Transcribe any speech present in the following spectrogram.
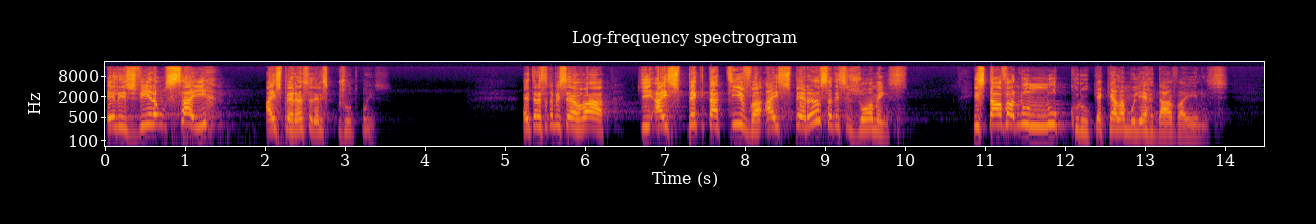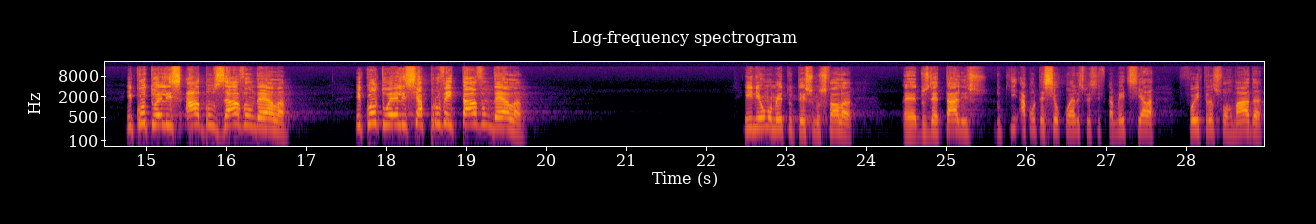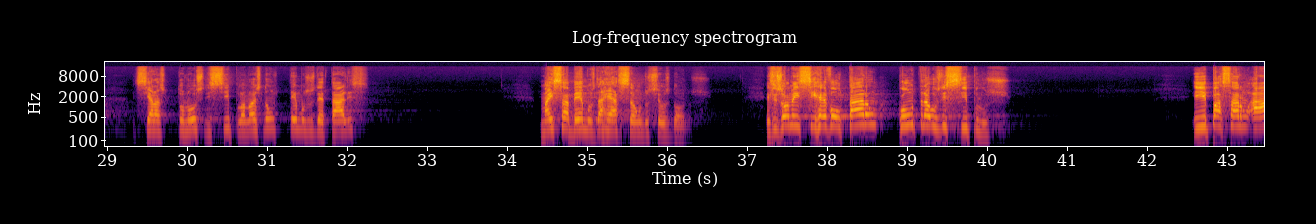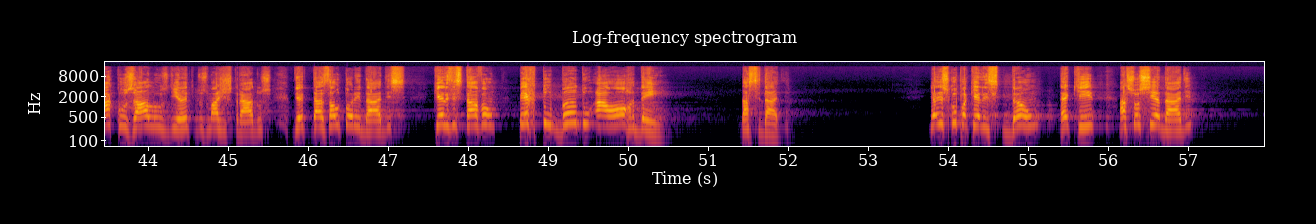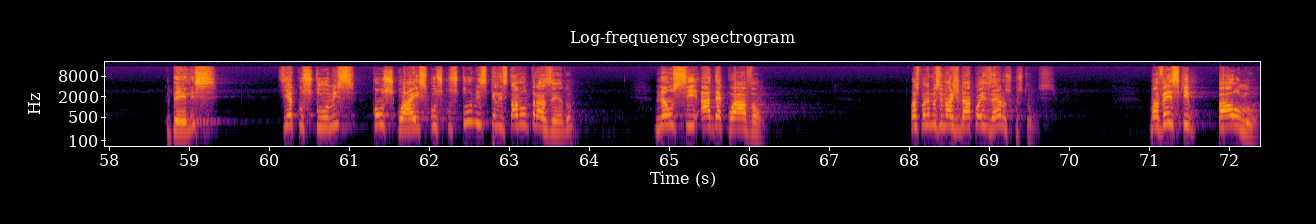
eles viram sair a esperança deles junto com isso. É interessante observar que a expectativa, a esperança desses homens estava no lucro que aquela mulher dava a eles. Enquanto eles abusavam dela, enquanto eles se aproveitavam dela, em nenhum momento o texto nos fala é, dos detalhes do que aconteceu com ela especificamente, se ela foi transformada, se ela tornou-se discípula, nós não temos os detalhes, mas sabemos da reação dos seus donos. Esses homens se revoltaram contra os discípulos e passaram a acusá-los diante dos magistrados, diante das autoridades, que eles estavam perturbando a ordem da cidade. E a desculpa que eles dão é que a sociedade deles tinha costumes com os quais os costumes que eles estavam trazendo não se adequavam. Nós podemos imaginar quais eram os costumes. Uma vez que Paulo,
